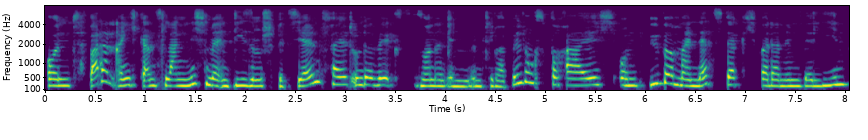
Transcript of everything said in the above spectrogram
Und war dann eigentlich ganz lang nicht mehr in diesem speziellen Feld unterwegs, sondern im, im Thema Bildungsbereich. Und über mein Netzwerk, ich war dann in Berlin,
